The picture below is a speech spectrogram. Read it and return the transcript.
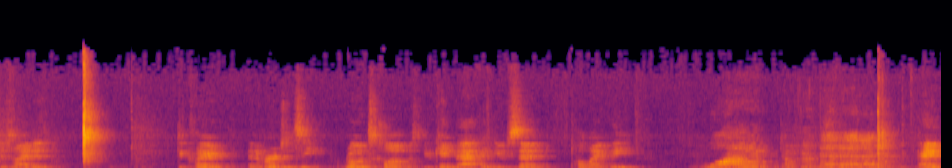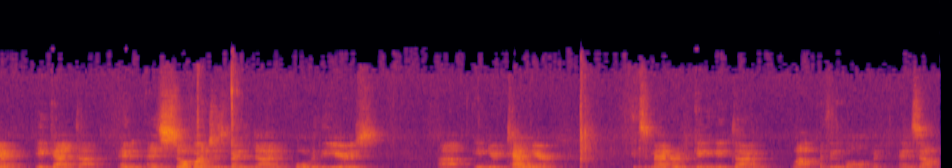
decided, declared an emergency, roads closed. You came back and you said politely, what? Anyway, it got done, and as so much has been done over the years uh, in your tenure, it's a matter of getting it done, well, with involvement. And so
